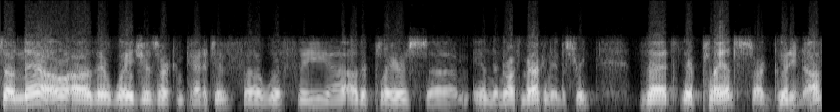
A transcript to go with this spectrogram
So now uh, their wages are competitive uh, with the uh, other players um, in the North American industry. That their plants are good enough,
